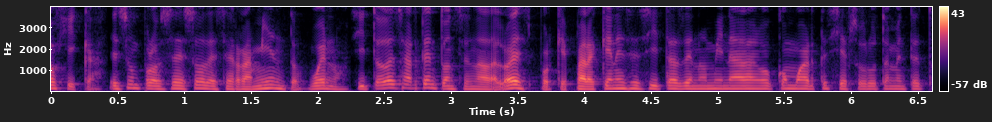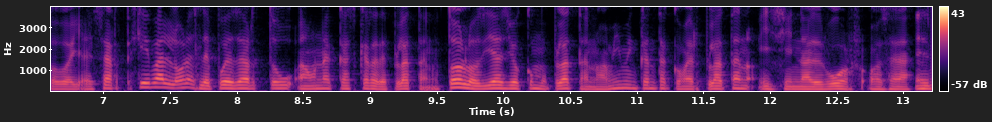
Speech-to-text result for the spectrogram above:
lógica es un proceso de cerramiento. Bueno, si todo es arte, entonces nada lo es, porque ¿para qué necesitas denominar algo como arte si absolutamente todo ya es arte? ¿Qué valores le puedes dar tú a una cáscara de plátano? Todos los días yo como plátano, a mí me encanta comer plátano y sin albur, o sea, es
